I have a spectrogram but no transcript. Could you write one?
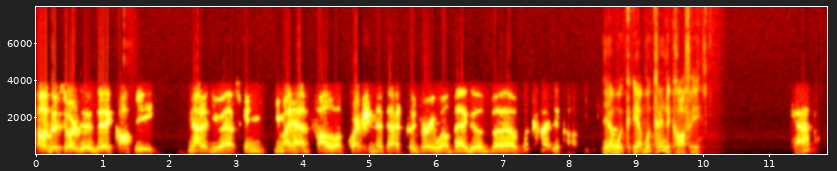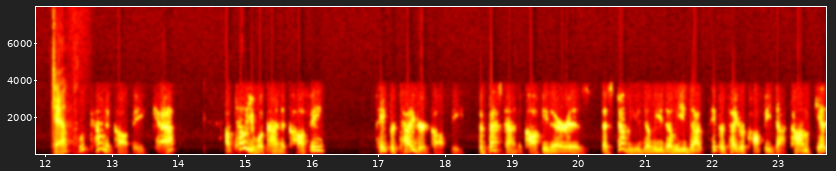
Oh, the sort the, the coffee. Now that you ask, and you might have follow up question that that could very well beg of uh, what kind of coffee? Yeah, what? Yeah, what kind of coffee? Kap? Kap? What kind of coffee? Kap? I'll tell you what kind of coffee. Paper Tiger coffee. The best kind of coffee there is. That's www.papertigercoffee.com. Get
